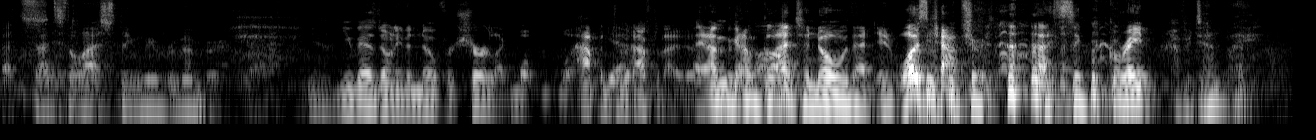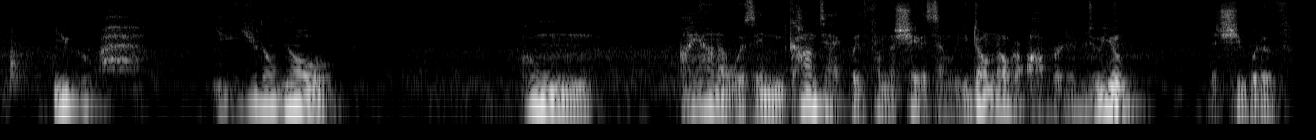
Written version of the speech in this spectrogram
That's, that's the last thing we remember. Yeah, you guys don't even know for sure like what, what happened to it after that. I- I'm, I'm glad to know that it was captured. That's a great. Evidently. You, you, you don't know whom Ayana was in contact with from the Shade Assembly. You don't know her operative, do you? Mm-hmm. That she would have.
